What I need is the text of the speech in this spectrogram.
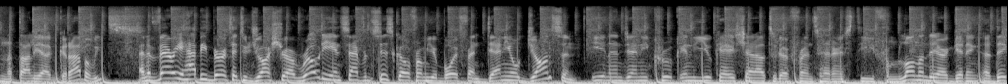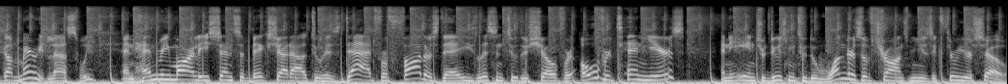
Natalia Grabowicz. and a very happy birthday to Joshua Rody in San Francisco from your boyfriend Daniel Johnson. Ian and Jenny Crook in the UK. Shout out to their friends Heather and Steve from London. They are getting uh, they got married last week. And Henry Marley sends a big shout out to his dad for Father's Day. He's listened to the show for over 10 years and he introduced me to the wonders of trance music through your show.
